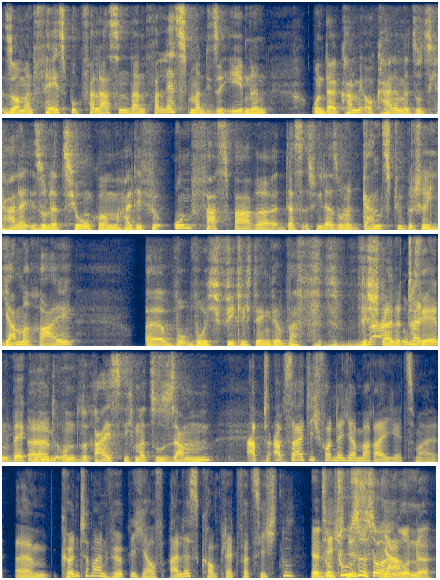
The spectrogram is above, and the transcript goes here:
soll man Facebook verlassen, dann verlässt man diese Ebenen. Und da kann mir auch keiner mit sozialer Isolation kommen. Halte ich für unfassbare, das ist wieder so eine ganz typische Jammerei, äh, wo, wo ich wirklich denke, was, wisch deine Moment, Tränen weg ähm, und, und reiß dich mal zusammen. Ab, abseitig von der Jammerei jetzt mal. Ähm, könnte man wirklich auf alles komplett verzichten? Ja, du Technisch, tust es doch ja. im Grunde.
